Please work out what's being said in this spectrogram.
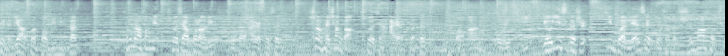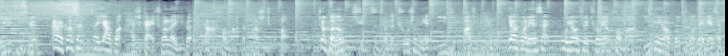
队的亚冠报名名单。恒大方面撤下布朗宁，补报埃尔克森；上海上港撤下埃尔克森，补报阿米托维奇。有意思的是，尽管联赛所称的十八号球衣空缺，埃尔克森在亚冠还是改穿了一个大号码的八十九号。这可能取自他的出生年一九八九年。亚冠联赛不要求球员号码一定要和国内联赛统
